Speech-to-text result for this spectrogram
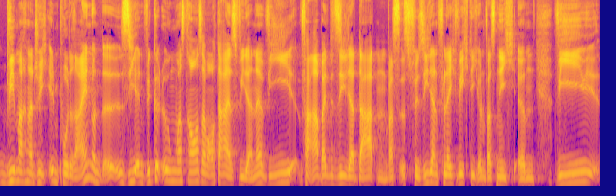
wir machen natürlich Input rein und äh, sie entwickelt irgendwas draus, aber auch da ist wieder, ne, wie verarbeitet sie da Daten? Was ist für sie dann vielleicht wichtig und was nicht? Ähm, wie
